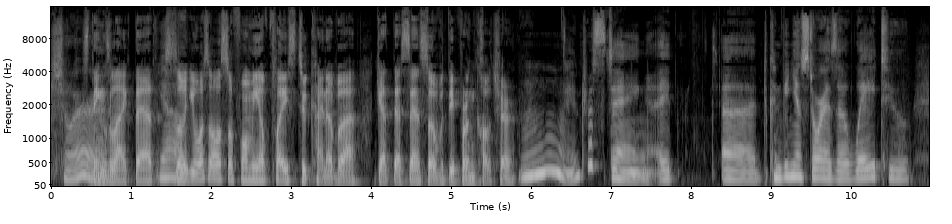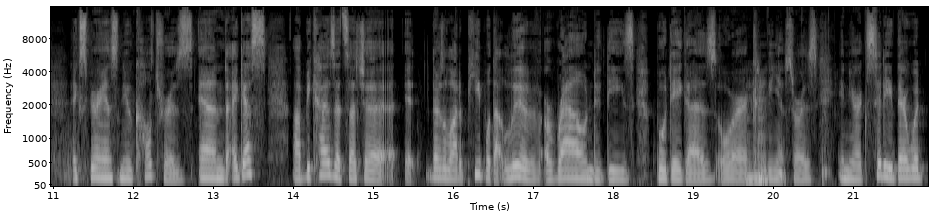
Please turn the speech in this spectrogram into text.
Sure. Things like that. Yeah. So it was also for me a place to kind of uh, get that sense of a different culture. Interesting. A uh, convenience store as a way to experience new cultures, and I guess uh, because it's such a it, there's a lot of people that live around these bodegas or convenience stores in New York City, there would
